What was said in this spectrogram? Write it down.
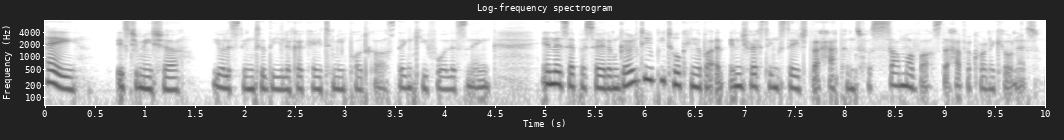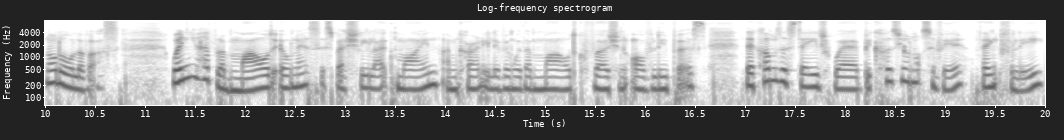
Hey, it's Jameisha. You're listening to the Look Okay to Me podcast. Thank you for listening. In this episode, I'm going to be talking about an interesting stage that happens for some of us that have a chronic illness, not all of us. When you have a mild illness, especially like mine, I'm currently living with a mild version of lupus, there comes a stage where, because you're not severe, thankfully,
